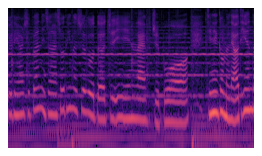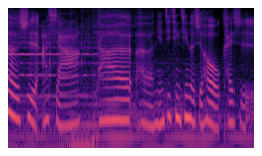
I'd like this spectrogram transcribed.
九点二十分，你正在收听的是路德之音 Live 直播。今天跟我们聊天的是阿霞。他呃年纪轻轻的时候开始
